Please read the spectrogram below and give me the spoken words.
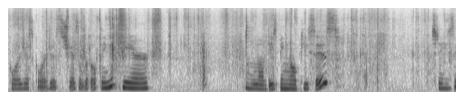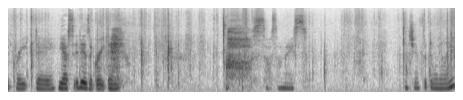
Gorgeous, gorgeous. She has a little thing in here. I love these bingo pieces. Today's a great day. Yes, it is a great day. Oh, so, so nice. And she has the doily.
